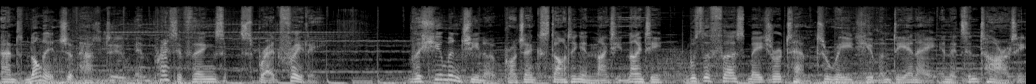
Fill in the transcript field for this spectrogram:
and knowledge of how to do impressive things spread freely. The Human Genome Project, starting in 1990, was the first major attempt to read human DNA in its entirety.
